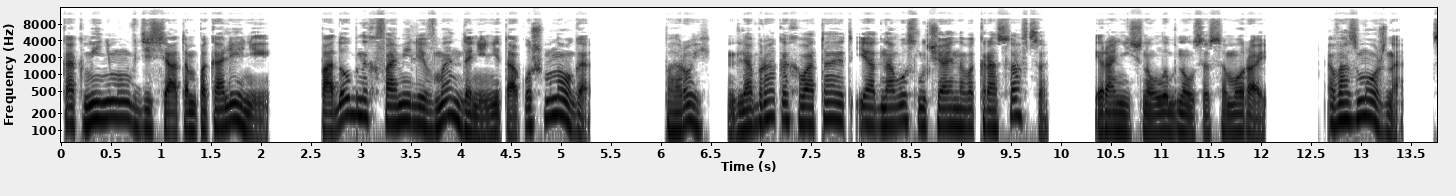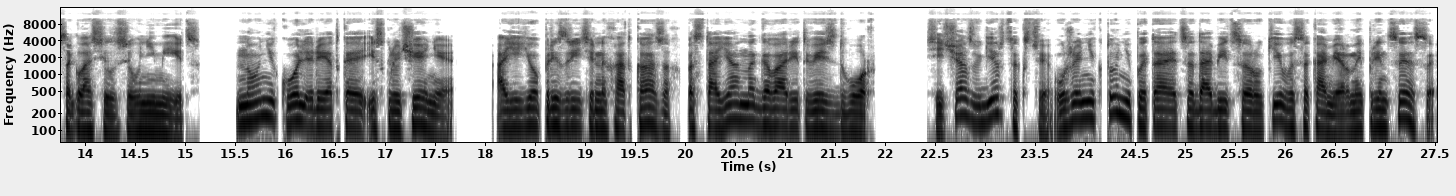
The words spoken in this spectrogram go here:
как минимум в десятом поколении. Подобных фамилий в Мэндоне не так уж много. Порой для брака хватает и одного случайного красавца, иронично улыбнулся самурай. Возможно, согласился унемеец, но Николь редкое исключение. О ее презрительных отказах постоянно говорит весь двор. Сейчас в герцогстве уже никто не пытается добиться руки высокомерной принцессы.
